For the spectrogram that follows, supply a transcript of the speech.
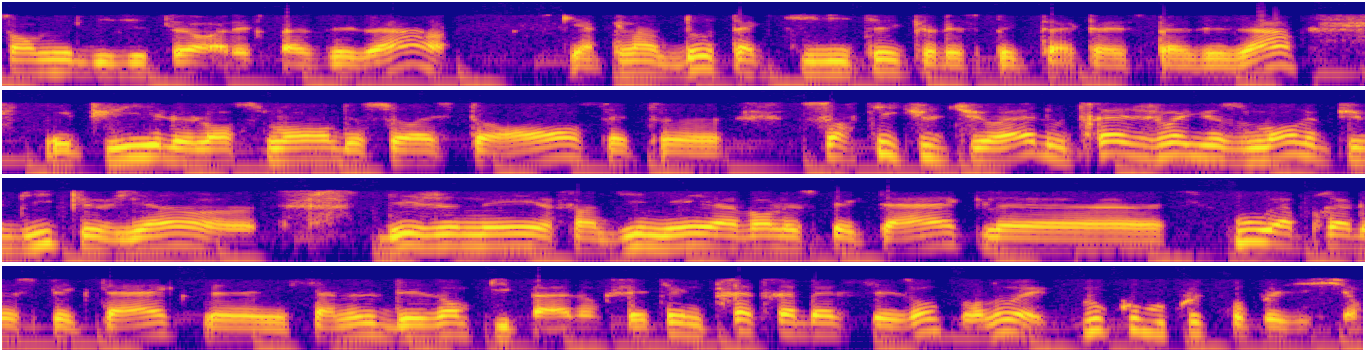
100 000 visiteurs à l'espace des arts qu'il y a plein d'autres activités que les spectacles à l'espace des arts. Et puis le lancement de ce restaurant, cette euh, sortie culturelle où très joyeusement le public vient euh, déjeuner, enfin dîner avant le spectacle euh, ou après le spectacle. Et ça ne désemplit pas. Donc c'était une très très belle saison pour nous avec beaucoup beaucoup de propositions.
